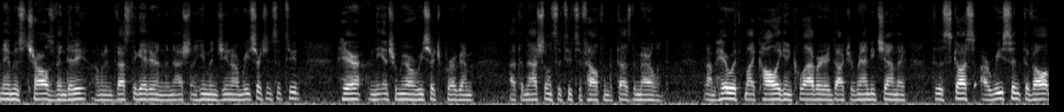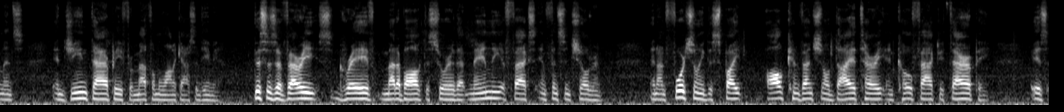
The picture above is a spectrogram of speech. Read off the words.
name is Charles Venditti. I'm an investigator in the National Human Genome Research Institute here in the intramural research program at the National Institutes of Health in Bethesda, Maryland. And I'm here with my colleague and collaborator, Dr. Randy Chandler, to discuss our recent developments in gene therapy for methylmalonic acidemia. This is a very grave metabolic disorder that mainly affects infants and children. And unfortunately, despite all conventional dietary and cofactor therapy, is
